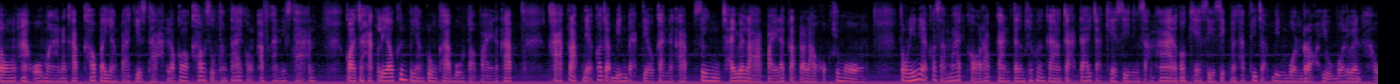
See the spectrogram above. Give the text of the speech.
ตรงอ่าวโอมานนะครับเข้าไปยังปากีสถาน แล้วก็เข้าสู่ทางใต้ของอัฟกานิสถาน ก่อนจะหักเลี้ยวขึ้นไปยังกรุงคาบูต่อไปนะครับขากลับเนี่ยก็จะบินแบบเดียวกันนะครับ ซึ่งใช้เวลาไปและกลับราวๆ6ชั่วโมง ตรงนี้เนี่ยก็สามารถขอรับการเติมเชื้อเพลิงกลางอากาศได้จาก KC 135แล้วก็ KC 10นะครับที่จะบินวนรออยู่บริเวณอ่าวโอ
